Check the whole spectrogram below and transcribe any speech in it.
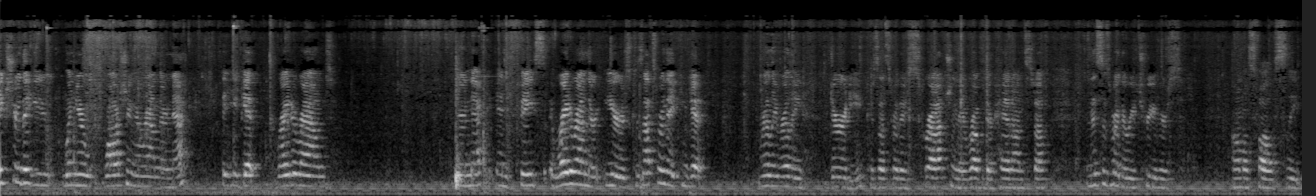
Make sure that you, when you're washing around their neck, that you get right around their neck and face, right around their ears, because that's where they can get really, really dirty, because that's where they scratch and they rub their head on stuff. And this is where the retrievers almost fall asleep,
